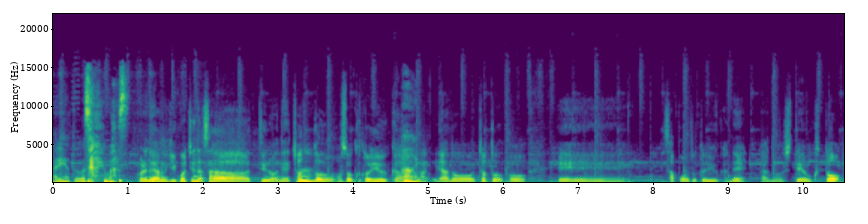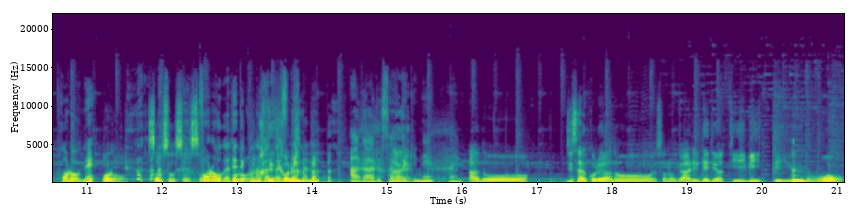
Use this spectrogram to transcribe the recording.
ありがとうございます。これねあのぎこちなさっていうのはねちょっと補足というか、はいああのちょっとこう、えーサポートというかねあのしておくとフォローね。フォローそうそうそうそう フォローが出てこなかったですね今ね。あるあるそういう時ね。はい。たあの実はこれあのそのガーリーレディオ TV っていうのを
